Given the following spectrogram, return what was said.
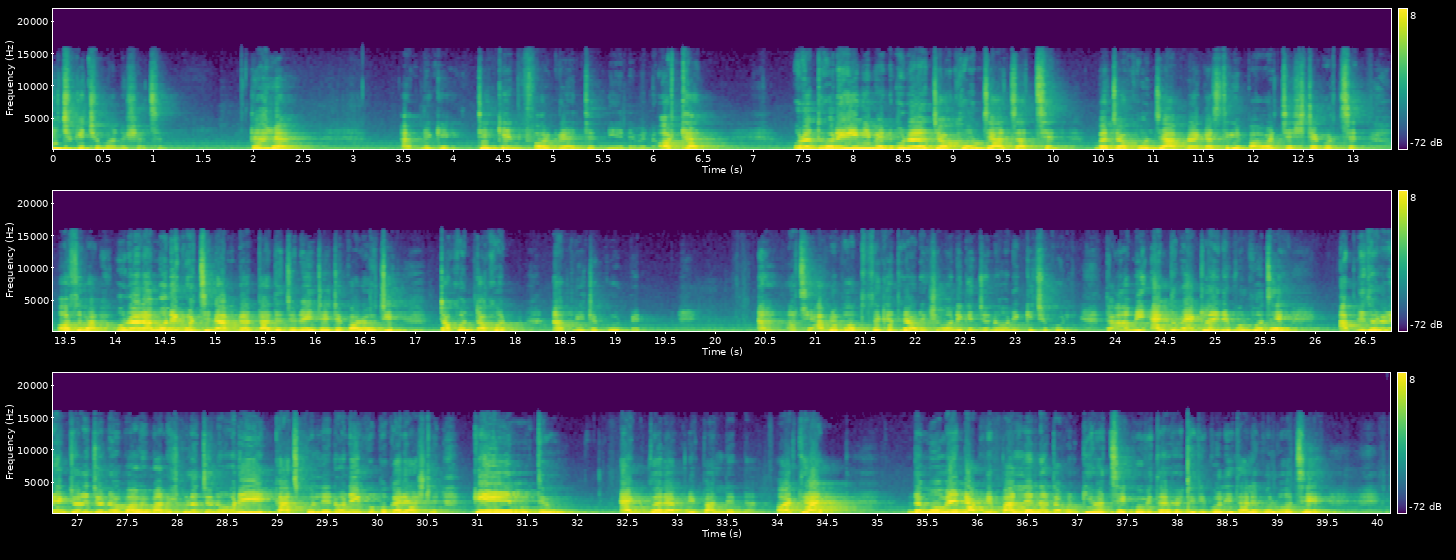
কিছু কিছু মানুষ আছেন। তারা আপনাকে টেকেন ফর গ্রান্টেড নিয়ে নেবেন। অর্থাৎ ওরা ধরেই নেবেন ওনারা যখন যা চাচ্ছেন বা যখন যা আপনার কাছ থেকে পাওয়ার চেষ্টা করছেন, অথবা ওনারা মনে করছেন আপনার তাদের জন্য এটা এটা করা উচিত, তখন তখন আপনি এটা করবেন। আচ্ছা আমরা ভদ্রতার ক্ষেত্রে অনেক সময় অনেকের জন্য অনেক কিছু করি। তো আমি একদম এক লাইনে বলব যে আপনি ধরুন একজনের জন্য বা ওই মানুষগুলোর জন্য অনেক কাজ করলেন, অনেক উপকারে আসলেন, কিন্তু একবার আপনি পারলেন না। অর্থাৎ দ্য মোমেন্ট আপনি পারলেন না, তখন কি হচ্ছে? কবিতা যদি বলি, তাহলে বলব যে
